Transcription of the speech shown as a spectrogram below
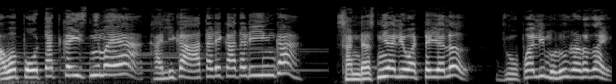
अव पोटात काहीच नाही माया. खाली का आताडे कातडी येईन का? संडास नाही आली वाटतं याला? झोप आली म्हणून रडत आहे.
